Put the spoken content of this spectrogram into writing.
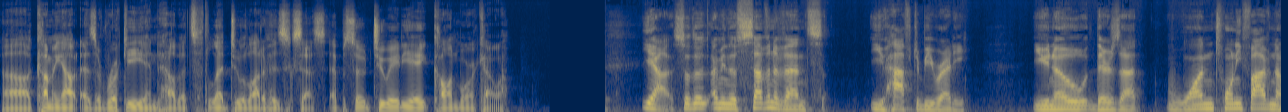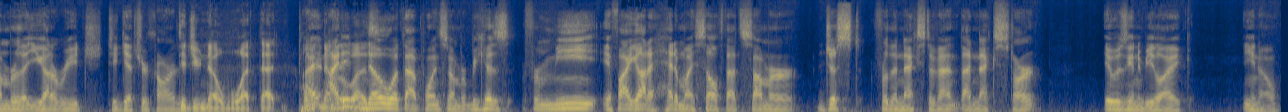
uh, coming out as a rookie, and how that's led to a lot of his success. Episode 288, Collin Morikawa. Yeah, so the, I mean, those seven events, you have to be ready. You know, there's that 125 number that you got to reach to get your card. Did you know what that point I, number I didn't was? know what that points number because for me, if I got ahead of myself that summer just for the next event, that next start, it was going to be like, you know,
